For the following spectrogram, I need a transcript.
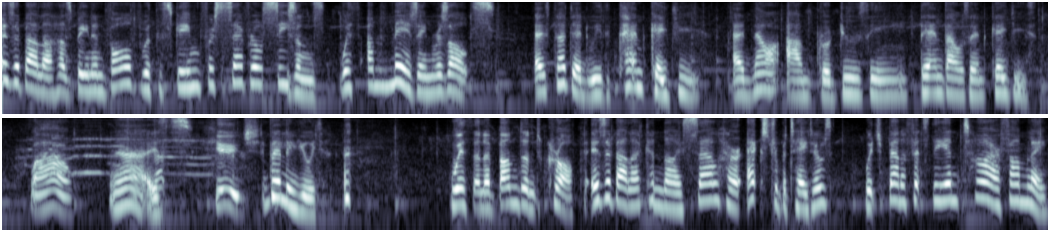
Isabella has been involved with the scheme for several seasons with amazing results. I started with 10 kg and now I'm producing 10,000 kgs. Wow. Yeah, it's huge. Very huge. with an abundant crop, Isabella can now sell her extra potatoes which benefits the entire family.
